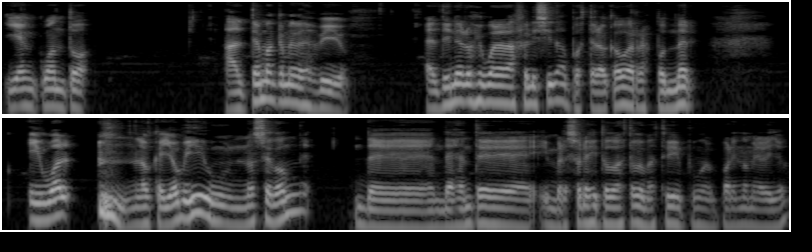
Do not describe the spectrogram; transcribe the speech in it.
Y en cuanto al tema que me desvío, ¿el dinero es igual a la felicidad? Pues te lo acabo de responder. Igual, lo que yo vi, no sé dónde, de, gente, inversores y todo esto que me estoy poniendo a mirar yo,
